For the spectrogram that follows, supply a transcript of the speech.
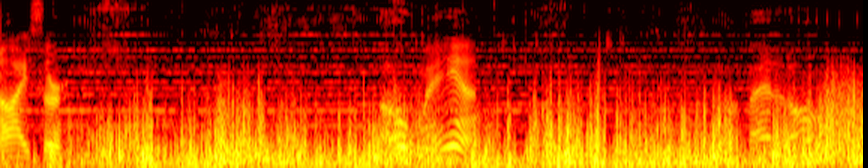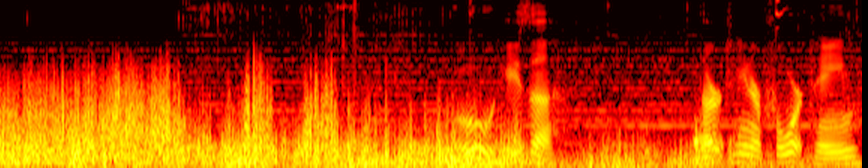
nicer. Oh man. Not bad at all. Ooh, he's a 13 or 14.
